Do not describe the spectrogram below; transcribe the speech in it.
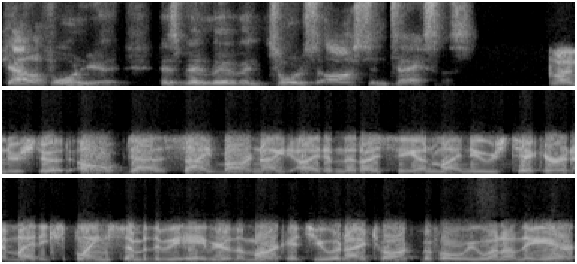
California, has been moving towards Austin, Texas. Understood. Oh, uh, sidebar night item that I see on my news ticker, and it might explain some of the behavior of the markets. You and I talked before we went on the air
